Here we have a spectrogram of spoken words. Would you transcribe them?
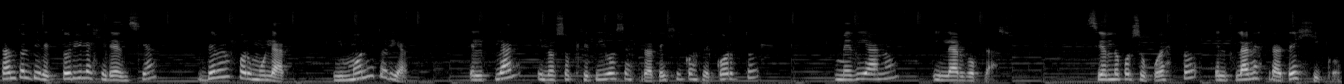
tanto el directorio y la gerencia deben formular y monitorear el plan y los objetivos estratégicos de corto, mediano y largo plazo, siendo por supuesto el plan estratégico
